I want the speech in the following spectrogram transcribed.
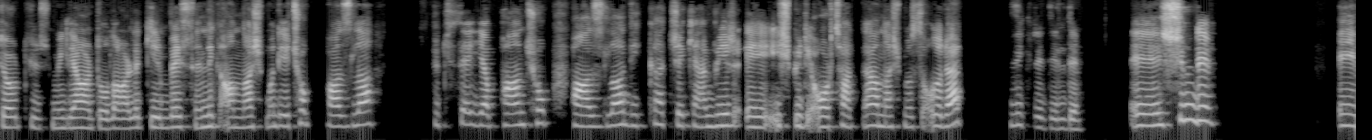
400 milyar dolarlık 25 senelik anlaşma diye çok fazla sükse yapan, çok fazla dikkat çeken bir e, işbirliği ortaklığı anlaşması olarak zikredildi. E, şimdi e,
